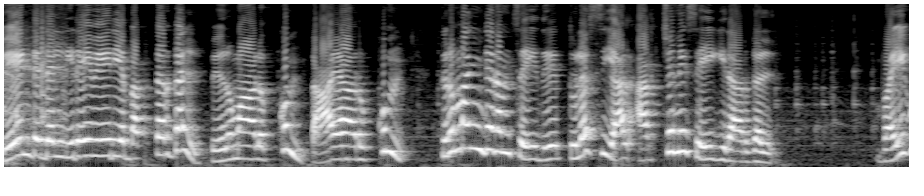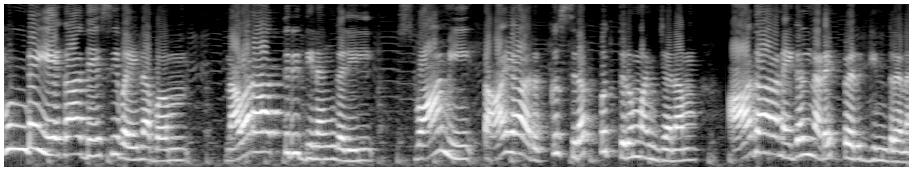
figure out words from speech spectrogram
வேண்டுதல் நிறைவேறிய பக்தர்கள் பெருமாளுக்கும் தாயாருக்கும் திருமஞ்சனம் செய்து துளசியால் அர்ச்சனை செய்கிறார்கள். வைகுண்ட ஏகாதேசி வைணவம் நவராத்திரி தினங்களில் சுவாமி தாயாருக்கு சிறப்பு திருமஞ்சனம் ஆதாரணைகள் நடைபெறுகின்றன.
